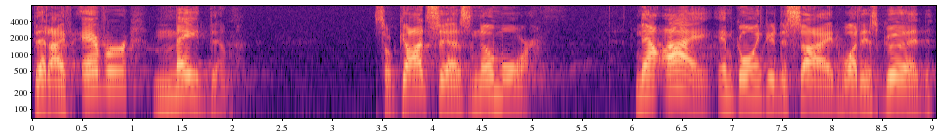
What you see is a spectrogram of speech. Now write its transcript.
that I've ever made them. So God says, No more. Now I am going to decide what is good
